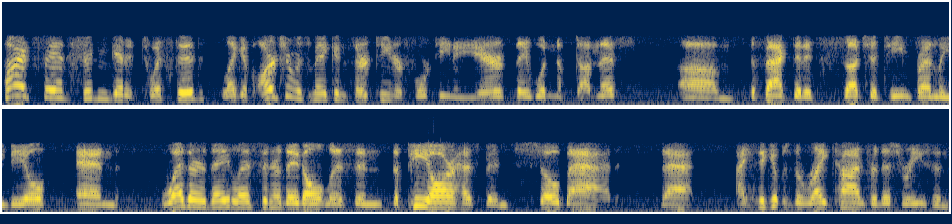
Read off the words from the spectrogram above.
Pirates fans shouldn't get it twisted. Like if Archer was making 13 or 14 a year, they wouldn't have done this. Um, the fact that it's such a team-friendly deal, and whether they listen or they don't listen, the PR has been so bad that I think it was the right time for this reason.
